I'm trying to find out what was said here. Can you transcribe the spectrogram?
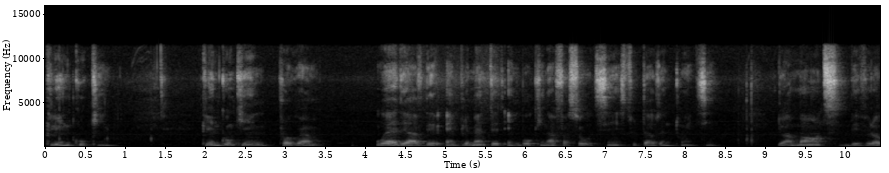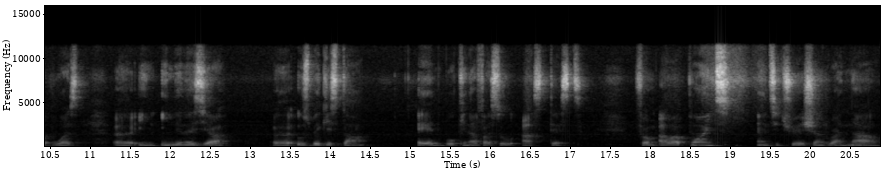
clean cooking. Clean cooking program where they have been implemented in Burkina Faso since 2020. The amount developed was in Indonesia, Uzbekistan, and Burkina Faso as test. From our point and situation right now,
